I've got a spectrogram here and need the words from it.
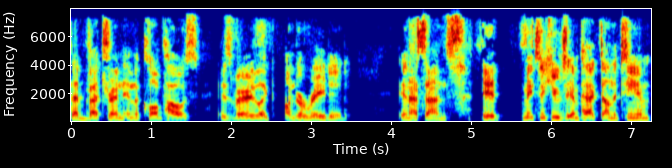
that veteran in the clubhouse is very like underrated in that sense. It makes a huge impact on the team.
